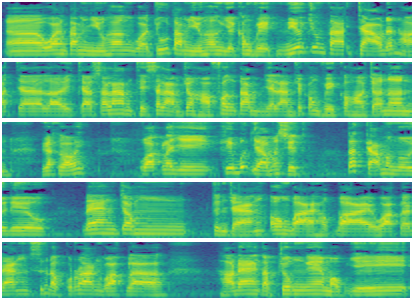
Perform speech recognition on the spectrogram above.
à, quan tâm nhiều hơn và chú tâm nhiều hơn về công việc. Nếu chúng ta chào đến họ trả lời chào salam thì sẽ làm cho họ phân tâm và làm cho công việc của họ trở nên gắt gối. Hoặc là gì khi bước vào masjid tất cả mọi người đều đang trong tình trạng ôn bài học bài hoặc là đang xứng đọc Quran hoặc là họ đang tập trung nghe một vị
